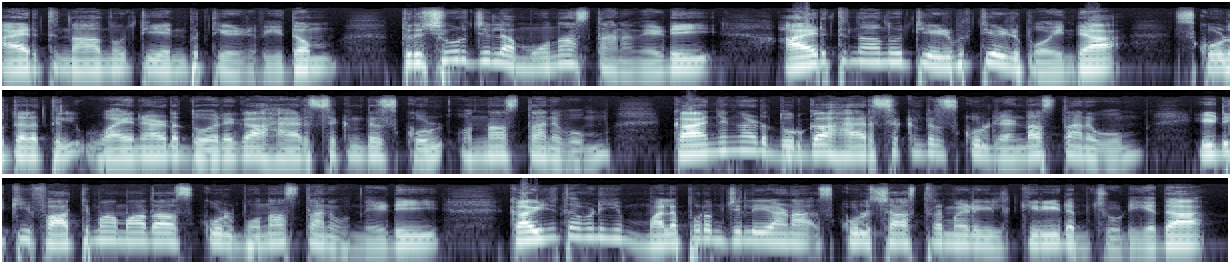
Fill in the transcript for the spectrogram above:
ആയിരത്തി നാനൂറ്റി എൺപത്തിയേഴ് വീതം. തൃശൂർ ജില്ല മൂന്നാം സ്ഥാനം നേടി. ആയിരത്തി നാനൂറ്റി എഴുപത്തിയേഴ് പോയിന്റ്. സ്കൂൾ തലത്തിൽ വയനാട് ദോരക ഹയർ സെക്കൻഡറി സ്കൂൾ ഒന്നാം സ്ഥാനവും Kanhangad Durga higher secondary school രണ്ടാം സ്ഥാനവും ഇടുക്കി ഫാത്തിമ മാതാ സ്കൂൾ മൂന്നാം സ്ഥാനവും നേടി. കഴിഞ്ഞ തവണയും മലപ്പുറം ജില്ലയാണ് സ്കൂൾ ശാസ്ത്രമേളയിൽ കിരീടം ചൂടിയത്.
